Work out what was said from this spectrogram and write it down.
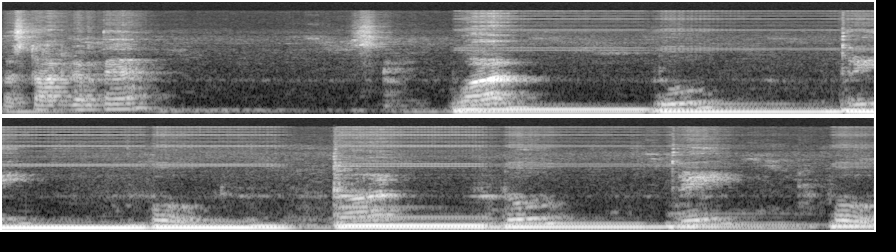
तो स्टार्ट करते हैं। One two three four one two three four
